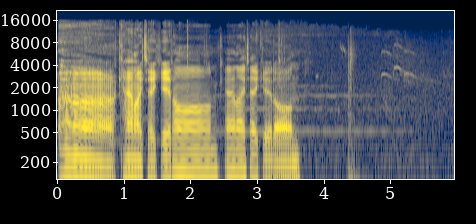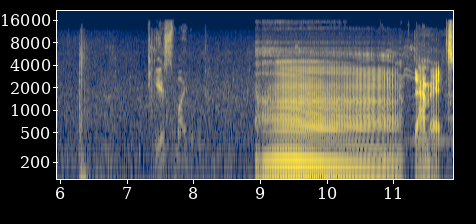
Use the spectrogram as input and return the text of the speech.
Uh, can I take it on? Can I take it on? Yes, my lord. Uh, damn it.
